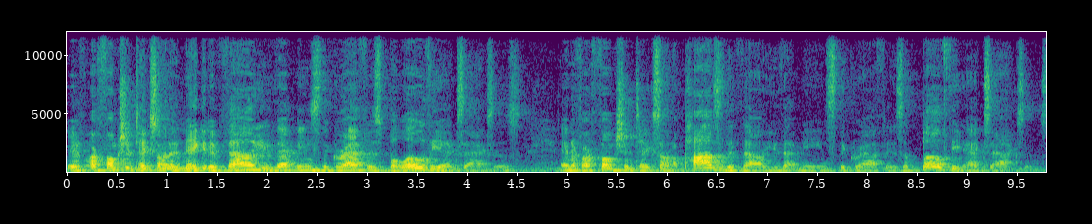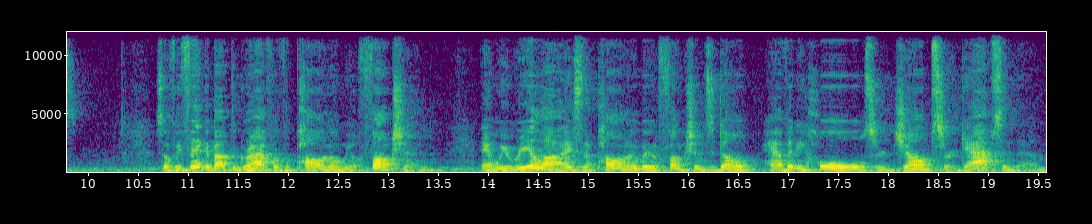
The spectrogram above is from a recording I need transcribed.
If our function takes on a negative value, that means the graph is below the x-axis. And if our function takes on a positive value, that means the graph is above the x-axis. So if we think about the graph of a polynomial function, and we realize that polynomial functions don't have any holes or jumps or gaps in them,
